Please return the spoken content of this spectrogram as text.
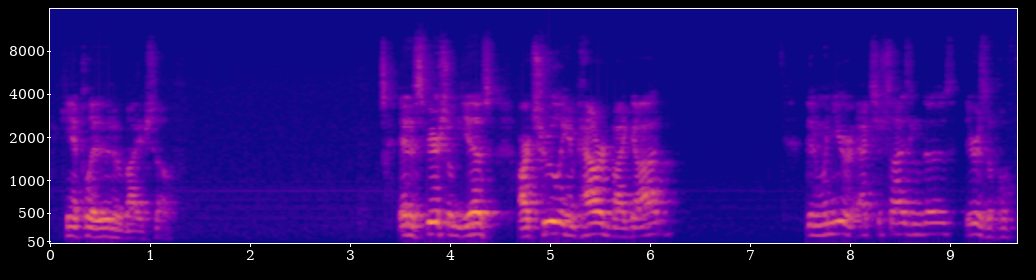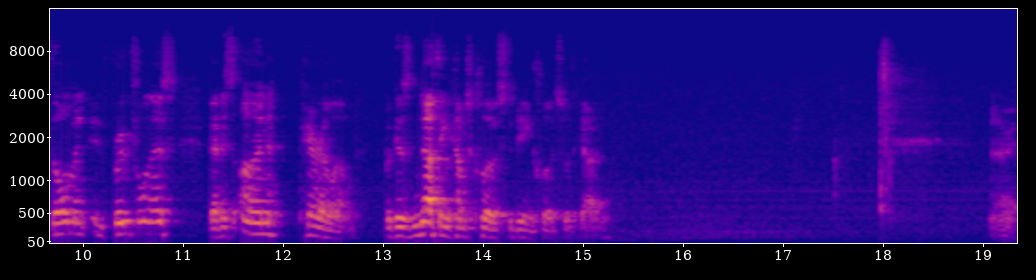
you can't play Uno by yourself. And if spiritual gifts are truly empowered by God, then when you are exercising those, there is a fulfillment and fruitfulness that is unparalleled. because nothing comes close to being close with God. All right.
